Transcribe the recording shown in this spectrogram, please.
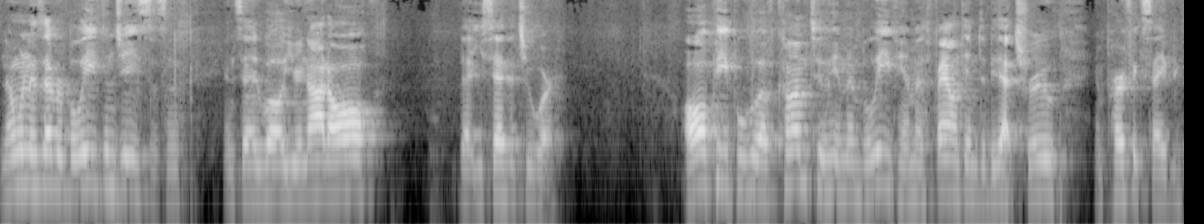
No one has ever believed in Jesus and, and said, Well, you're not all that you said that you were. All people who have come to him and believe him have found him to be that true and perfect Savior.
